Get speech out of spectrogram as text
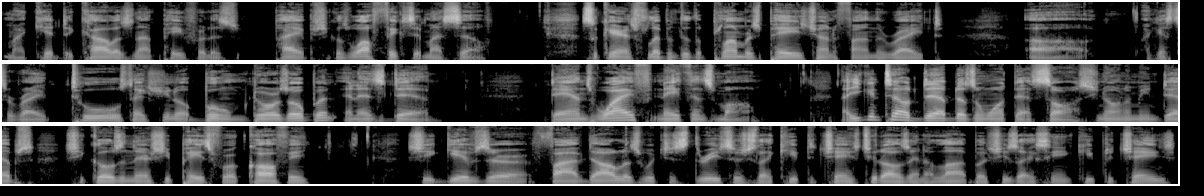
my kid to college, not pay for this pipe. She goes, Well, I'll fix it myself. So Karen's flipping through the plumber's page, trying to find the right, uh, I guess the right tools. Next, you know, boom, doors open, and it's Deb, Dan's wife, Nathan's mom. Now you can tell Deb doesn't want that sauce. You know what I mean? Deb's she goes in there, she pays for a coffee. She gives her five dollars, which is three. So she's like, keep the change. Two dollars ain't a lot, but she's like saying, keep the change.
